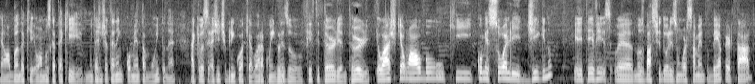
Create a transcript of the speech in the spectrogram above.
que é uma banda que, uma música até que muita gente até nem comenta muito, né? Aqui você, a gente brincou aqui agora com o inglês o 50, 30 and 30. Eu acho que é um álbum que começou ali digno, ele teve é, nos bastidores um orçamento bem apertado,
